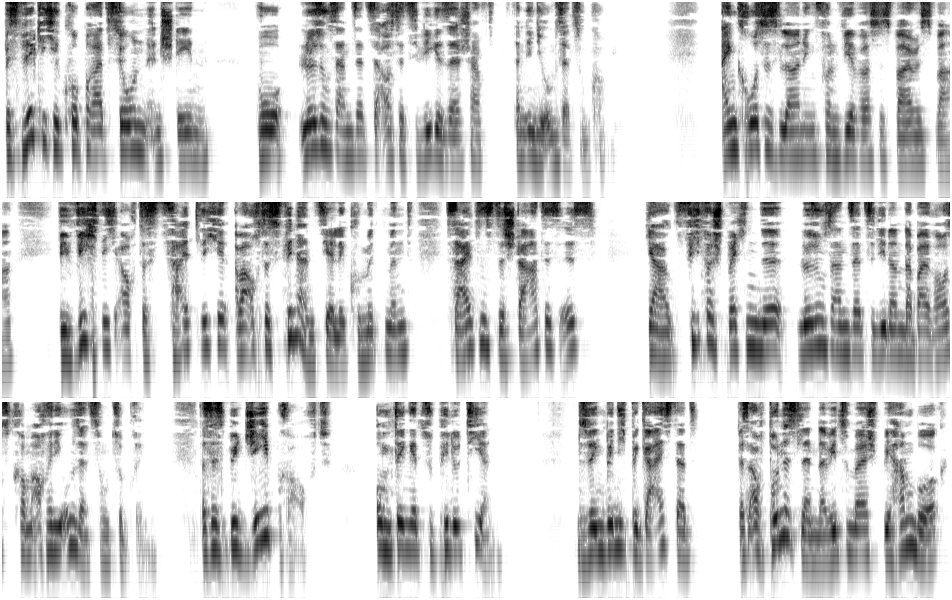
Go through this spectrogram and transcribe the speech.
bis wirkliche Kooperationen entstehen, wo Lösungsansätze aus der Zivilgesellschaft dann in die Umsetzung kommen. Ein großes Learning von Wir vs. Virus war, wie wichtig auch das zeitliche, aber auch das finanzielle Commitment seitens des Staates ist, ja, vielversprechende Lösungsansätze, die dann dabei rauskommen, auch in die Umsetzung zu bringen. Dass es Budget braucht, um Dinge zu pilotieren. Deswegen bin ich begeistert, dass auch Bundesländer wie zum Beispiel Hamburg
